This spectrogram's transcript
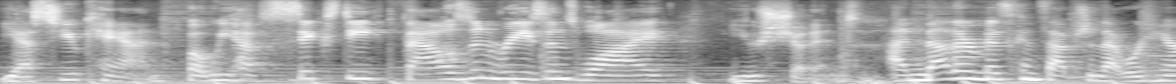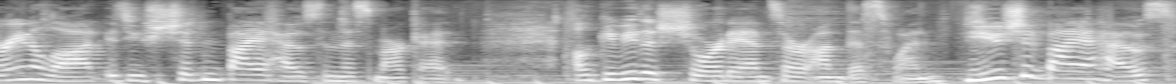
Yes, you can, but we have 60,000 reasons why you shouldn't. Another misconception that we're hearing a lot is you shouldn't buy a house in this market. I'll give you the short answer on this one. You should buy a house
